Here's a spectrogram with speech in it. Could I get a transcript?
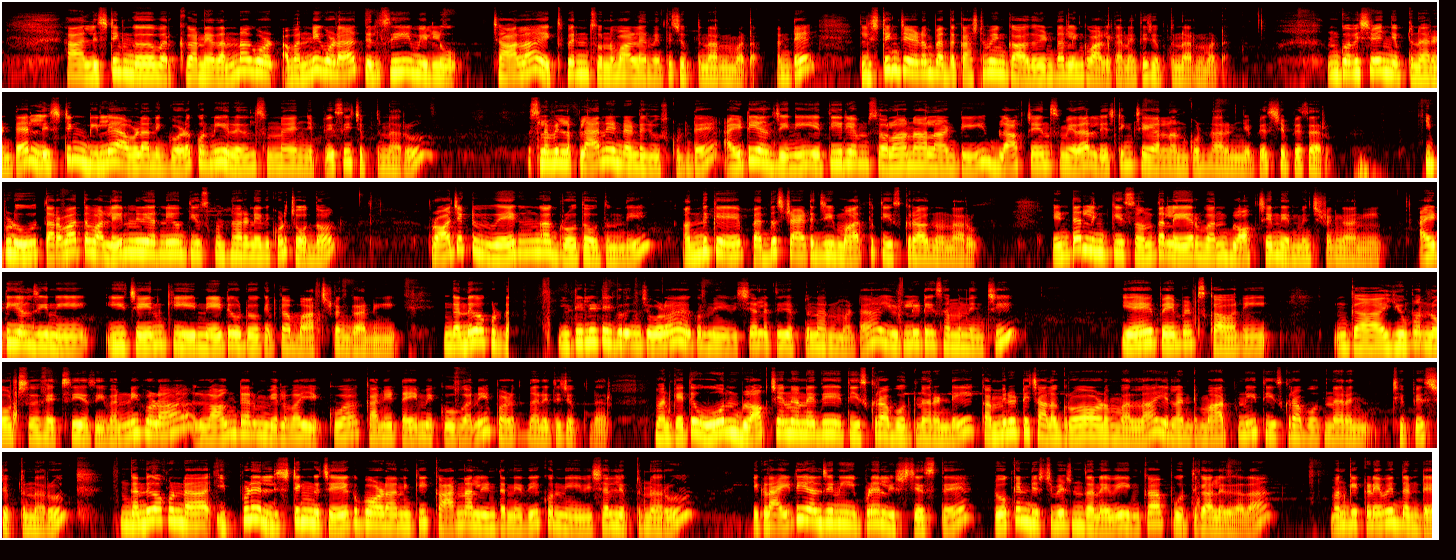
ఆ లిస్టింగ్ వర్క్ అనేదన్నా కూడా అవన్నీ కూడా తెలిసి వీళ్ళు చాలా ఎక్స్పీరియన్స్ ఉన్న వాళ్ళని అయితే చెప్తున్నారనమాట అంటే లిస్టింగ్ చేయడం పెద్ద కష్టమేం కాదు ఇంటర్లింక్ వాళ్ళకనైతే చెప్తున్నారనమాట ఇంకో విషయం ఏం చెప్తున్నారంటే లిస్టింగ్ డిలే అవ్వడానికి కూడా కొన్ని రిజల్ట్స్ ఉన్నాయని చెప్పేసి చెప్తున్నారు. అసలు వీళ్ళ ప్లాన్ ఏంటంటే చూసుకుంటే ఐటీఎల్జీని ఎథీరియం సొలానా లాంటి బ్లాక్ చైన్స్ మీద లిస్టింగ్ చేయాలని అనుకుంటున్నారని చెప్పేసి చెప్పేశారు. ఇప్పుడు తర్వాత వాళ్ళు ఏం నిర్ణయం తీసుకుంటున్నారనేది కూడా చూద్దాం. ప్రాజెక్ట్ వేగంగా గ్రోత్ అవుతుంది. అందుకే పెద్ద స్ట్రాటజీ మార్పు తీసుకురానున్నారు ఇంటర్లింక్కి సొంత లేయర్ వన్ బ్లాక్ చైన్ నిర్మించడం కానీ ఐటీఎల్జీని ఈ చైన్కి నేటివ్ టోకెన్గా మార్చడం కానీ ఇంకందుకోకుండా యూటిలిటీ గురించి కూడా కొన్ని విషయాలు అయితే చెప్తున్నారనమాట యూటిలిటీకి సంబంధించి ఏ పేమెంట్స్ కావాలి? ఇంకా హ్యూమన్ నోట్స్ హెచ్సిఎస్ ఇవన్నీ కూడా లాంగ్ టర్మ్ విలువ ఎక్కువ కానీ టైం ఎక్కువగానే పడుతుందని అయితే చెప్తున్నారు. మనకైతే ఓన్ బ్లాక్ చైన్ అనేది తీసుకురాబోతున్నారండి. కమ్యూనిటీ చాలా గ్రో అవడం వల్ల ఇలాంటి మార్పుని తీసుకురాబోతున్నారని చెప్పేసి చెప్తున్నారు. ఇంకంతేకాకుండా ఇప్పుడే లిస్టింగ్ చేయకపోవడానికి కారణాలు ఏంటనేది కొన్ని విషయాలు చెప్తున్నారు. ఇక్కడ ఐటీఎల్జీని ఇప్పుడే లిస్ట్ చేస్తే టోకెన్ డిస్ట్రిబ్యూషన్స్ అనేవి ఇంకా పూర్తి కాలేదు కదా. మనకి ఇక్కడ ఏమైందంటే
